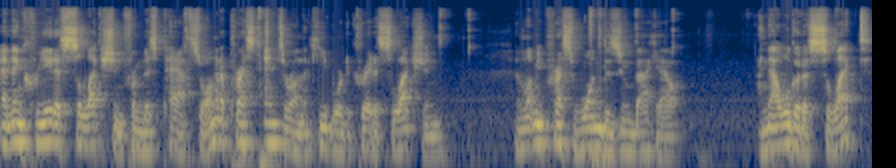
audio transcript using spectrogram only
and then create a selection from this path. So I'm going to press enter on the keyboard to create a selection. And let me press 1 to zoom back out. And now we'll go to select,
